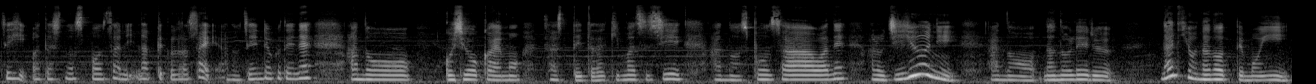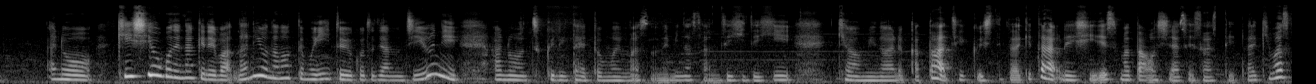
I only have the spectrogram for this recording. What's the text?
ぜひ私のスポンサーになってください。あの全力でね、あのご紹介もさせていただきますし、あのスポンサーはね、あの自由にあの名乗れる、何を名乗ってもいいあの禁止用語でなければ何を名乗ってもいいということであの自由にあの作りたいと思いますので皆さんぜひぜひ興味のある方チェックしていただけたら嬉しいです。またお知らせさせていただきます、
